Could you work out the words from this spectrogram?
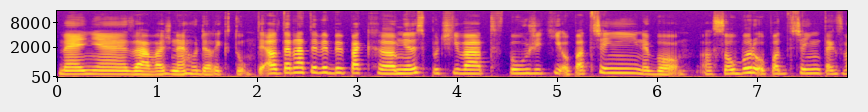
méně závažného deliktu. Ty alternativy by pak eh, měly spočívat v použití opatření nebo eh, souboru opatření tzv.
